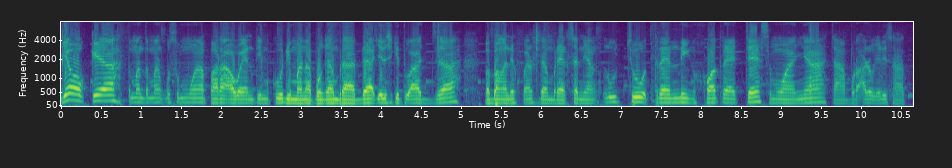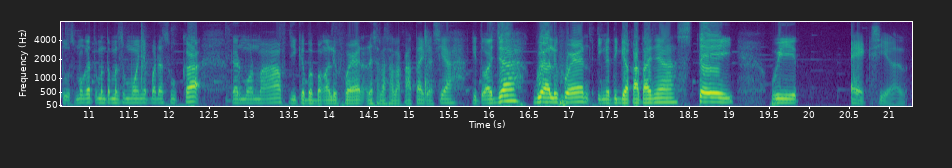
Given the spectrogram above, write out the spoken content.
Ya oke ya teman-temanku semua para AWN timku di mana pun kalian berada. Jadi segitu aja Babang Ali fans sudah mereaction yang lucu, trending, hot, receh Semuanya. Campur aduk jadi satu. Semoga teman-teman semuanya pada suka. Dan mohon maaf jika Babang Ali fan ada salah-salah kata ya guys ya. Gitu aja Gue Ali fan Ingat tiga katanya Stay with action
